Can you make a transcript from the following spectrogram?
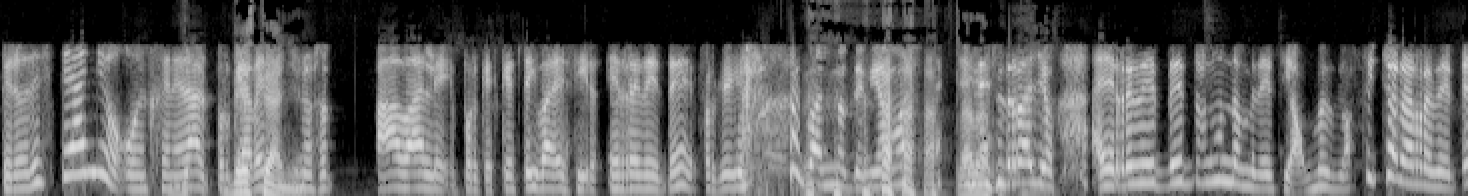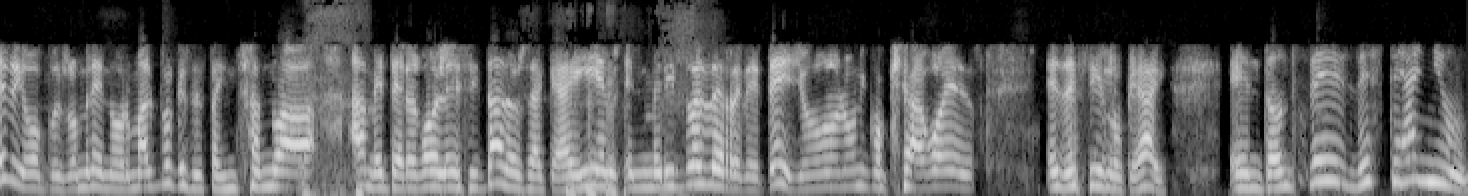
¿Pero de este año o en general? Porque, de a este año. nosotros- Ah, vale, porque es que te iba a decir RDT, porque cuando teníamos Claro. en el rayo a RDT, todo el mundo me decía, "Oh, ¿me vas a fichar a RDT? Digo, pues hombre, normal porque se está hinchando a, a meter goles y tal, o sea que ahí el, el mérito es de RDT, yo lo único que hago es, es decir lo que hay. Entonces, de este año,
